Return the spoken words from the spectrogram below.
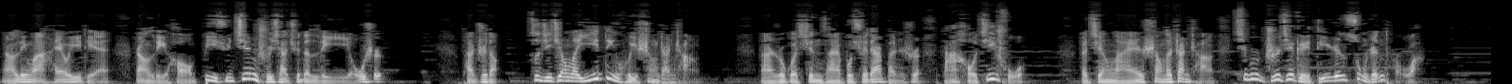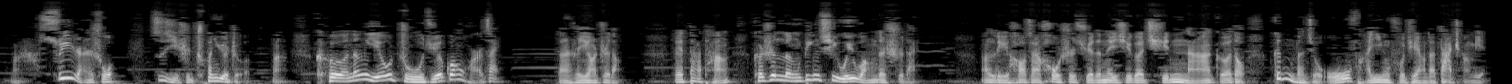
啊，另外还有一点让李浩必须坚持下去的理由是，他知道自己将来一定会上战场。那如果现在不学点本事，打好基础，这将来上了战场，岂不是直接给敌人送人头啊？啊，虽然说自己是穿越者啊，可能也有主角光环在，但是要知道，在大唐可是冷兵器为王的时代。啊，李浩在后世学的那些个擒拿格斗，根本就无法应付这样的大场面。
